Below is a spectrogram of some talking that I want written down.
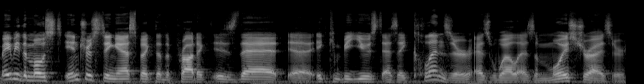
Maybe the most interesting aspect of the product is that uh, it can be used as a cleanser as well as a moisturizer.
